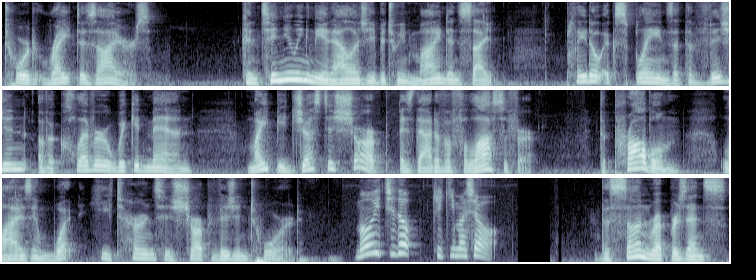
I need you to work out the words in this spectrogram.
toward right desires. Continuing the analogy between mind and sight, Plato explains that the vision of a clever, wicked man might be just as sharp as that of a philosopher. The problem lies in what he turns his sharp vision toward. もう一度聞きましょう。 The sun represents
